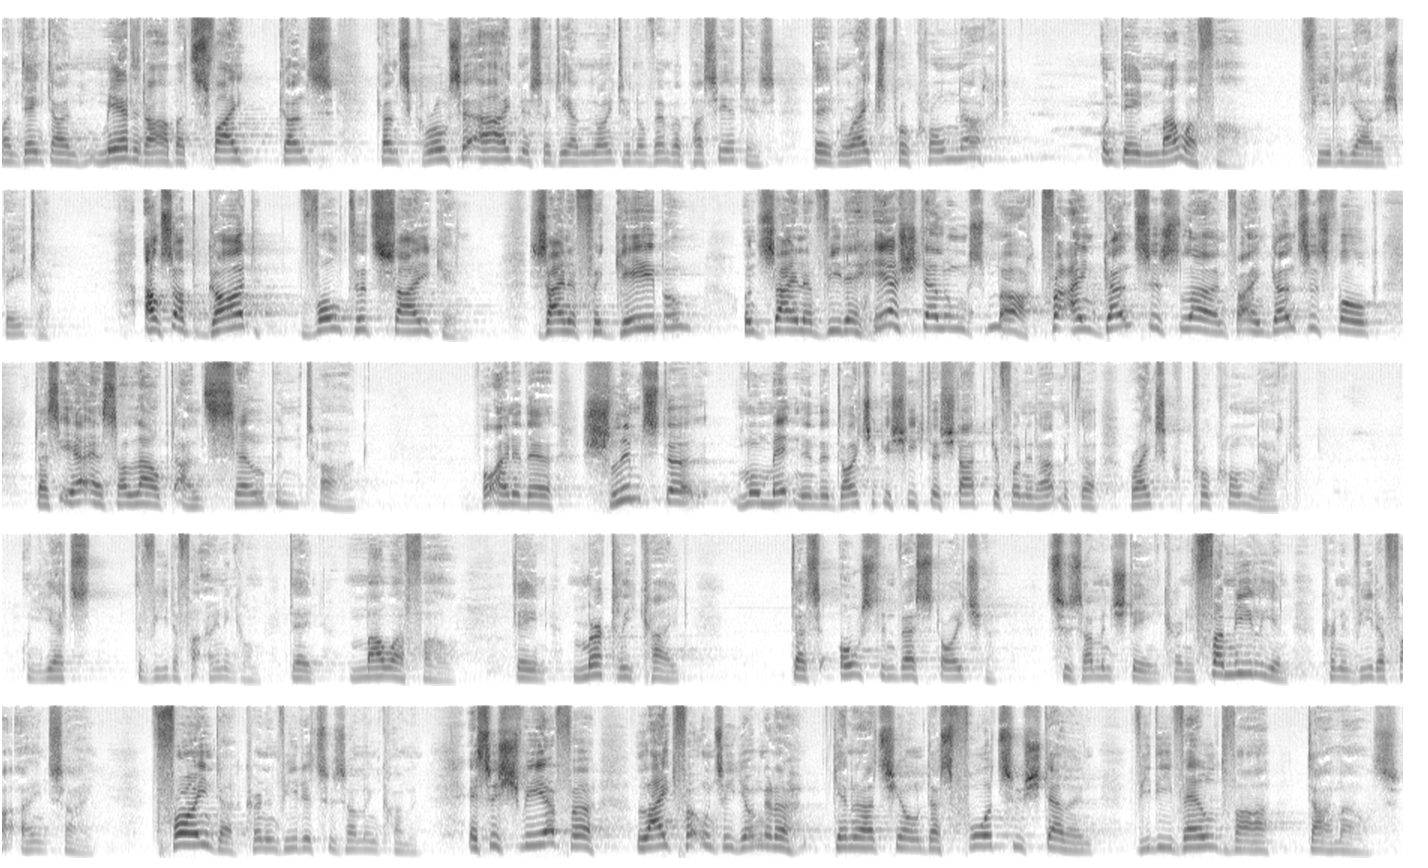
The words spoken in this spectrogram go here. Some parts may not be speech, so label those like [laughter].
Man denkt an mehrere, aber zwei ganz, ganz große Ereignisse, die am 9. November passiert ist. Den Reichspogromnacht und den Mauerfall viele Jahre später. Als ob Gott wollte zeigen, seine Vergebung und seine Wiederherstellungsmacht für ein ganzes Land, für ein ganzes Volk, dass er es erlaubt, am selben Tag, wo einer der schlimmsten Momente in der deutschen Geschichte stattgefunden hat mit der Reichsprogrammnacht und jetzt die Wiedervereinigung, der Mauerfall, die Möglichkeit, dass Ost- und Westdeutsche zusammenstehen können. Familien können wieder vereint sein. Freunde können wieder zusammenkommen. Es ist schwer für Leid für unsere jüngere Generation, das vorzustellen, wie die Welt war damals.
